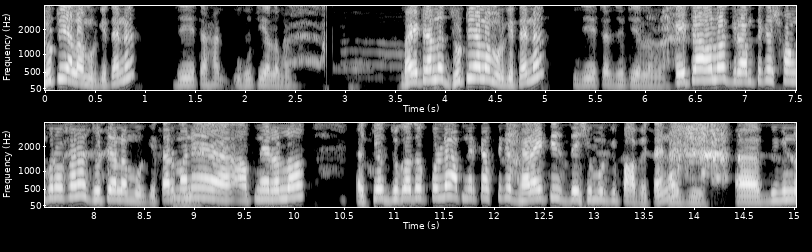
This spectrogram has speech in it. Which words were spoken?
ঝুটিয়ালা মুরগি তাই না? জি এটা ঝুটিয়ালা মুরগি। ভাই এটা হলো ঝুটিয়ালা মুরগি তাই না? জি এটা ঝুটিয়ালা মুরগি। এটা হলো গ্রাম থেকে সংগ্রহ করা ঝুটিয়ালা মুরগি। তার মানে আপনার হলো কেউ যোগাযোগ করলে আপনার কাছ থেকে ভ্যারাইটিস দেশি মুরগি পাবে তাই না? হ্যাঁ জি। বিভিন্ন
